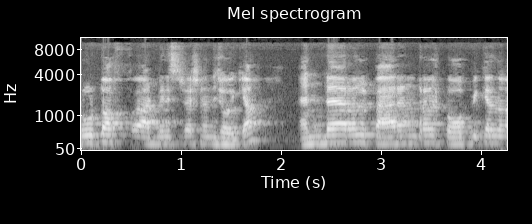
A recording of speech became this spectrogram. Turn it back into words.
route of administration എന്ന് ചോദിക്കാം. എൻഡറൽ പാരൻട്രൽ ടോപ്പിക്കൽ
